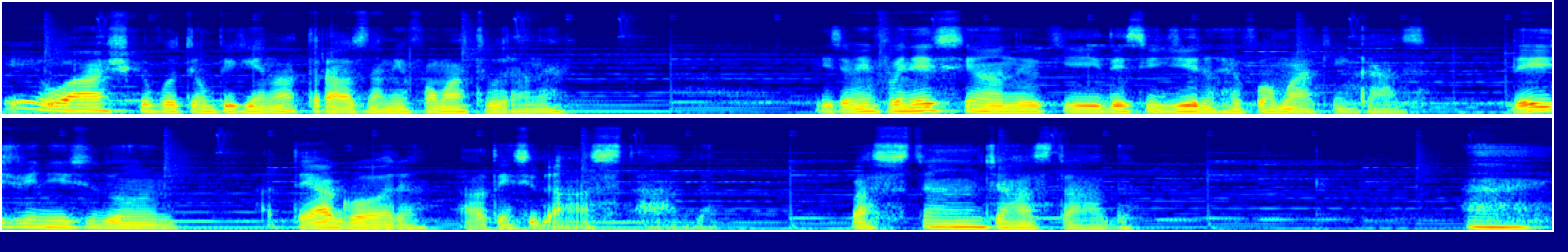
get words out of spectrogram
Eu acho que eu vou ter um pequeno atraso na minha formatura, né? E também foi nesse ano que decidiram reformar aqui em casa. Desde o início do ano até agora, ela tem sido arrastada. Bastante arrastada. Ai.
